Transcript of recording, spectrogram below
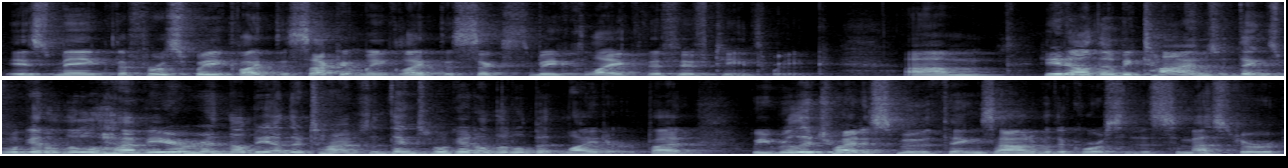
is make the first week like the second week, like the sixth week, like the 15th week. Um, you know, there'll be times when things will get a little heavier and there'll be other times when things will get a little bit lighter. But we really try to smooth things out over the course of the semester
